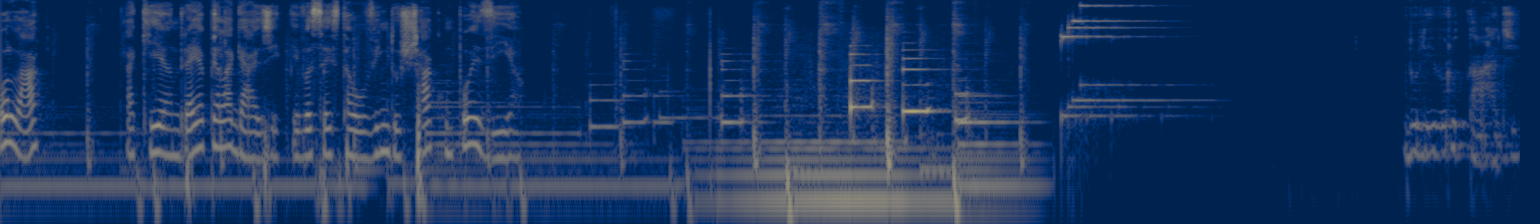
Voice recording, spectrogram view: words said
Olá, aqui é Andréia Pelagage e você está ouvindo Chá com Poesia. Do livro Tarde,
